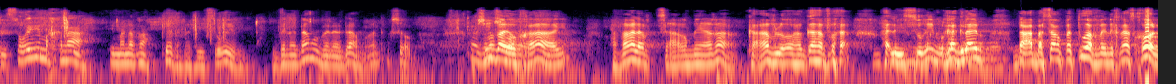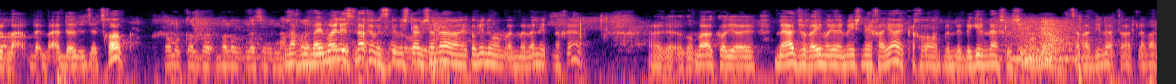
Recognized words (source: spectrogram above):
ייסורים עם הכנעה, עם ענווה. כן, אבל זה איסורים. בן אדם הוא בן אדם, אל תחשוב. כן, שמעון בר יוחאי עבר עליו צער מהרה, כאב לו הגב, לו ייסורים, רגליים, בשר פתוח ונכנס חול, זה צחוק. נעשה ונחם. אנחנו בימי להסנחם 22 שנה, יעקב אבינו ממלא להתנחם. מעט ורעים היו ימי שני חיי, ככה בגיל 130 הוא אומר, צרת דינה, צרת לבן,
